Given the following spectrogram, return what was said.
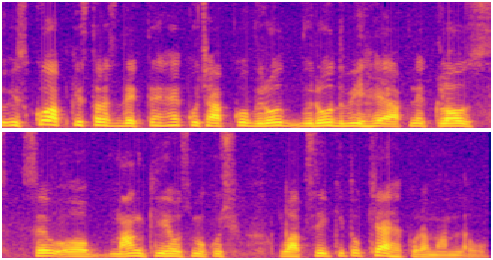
तो इसको आप किस तरह से देखते हैं? कुछ आपको विरोध विरोध भी है आपने क्लॉज से मांग की है उसमें कुछ वापसी की तो क्या है पूरा मामला वो?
